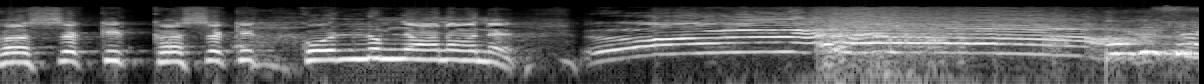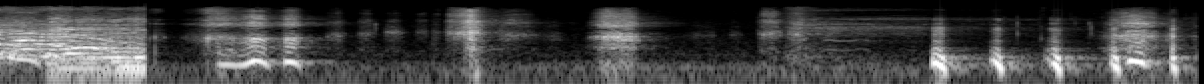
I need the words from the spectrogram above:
കശക്കി കശക്കി കൊല്ലും ഞാൻ അവനെ കുമാര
